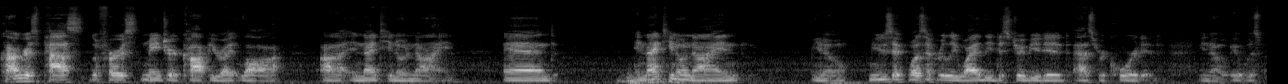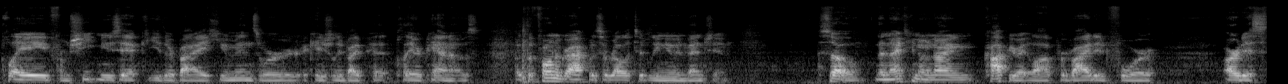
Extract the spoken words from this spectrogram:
Congress passed the first major copyright law uh, in 1909. And in 1909, you know, music wasn't really widely distributed as recorded. You know, it was played from sheet music either by humans or occasionally by player pianos, but the phonograph was a relatively new invention. So, the 1909 copyright law provided for artists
